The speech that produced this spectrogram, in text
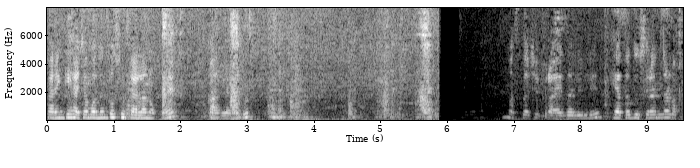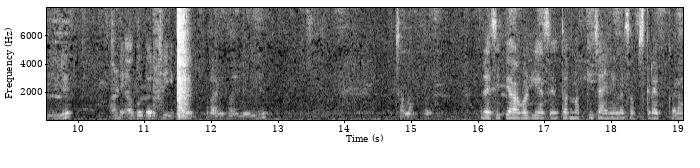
कारण की ह्याच्यामधून तो सुटायला नको आहे कारल्यामधून मस्त अशी फ्राय झालेली हे आता दुसऱ्यांदा टाकलेले आहेत. आणि अगोदरचे इकडे फ्राय झालेले चला तर. रेसिपी आवडली असेल तर नक्की चॅनेलला सबस्क्राईब करा.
